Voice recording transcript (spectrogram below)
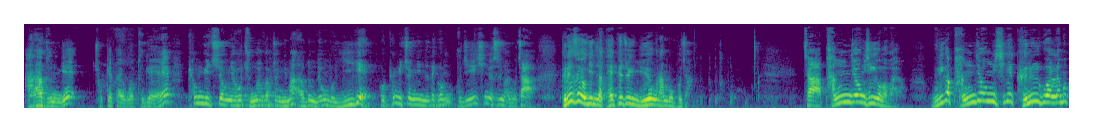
알아두는 게 좋겠다. 요거 두 개. 평균치 정리하고 중간값 정리만 알아두면 되고, 뭐 이게, 그 평균치 정리 있는데 그건 굳이 신경 쓰지 말고. 자, 그래서 여기 이제 대표적인 유형을 한번 보자. 자, 방정식 이거 봐봐요. 우리가 방정식의 근을 구하려면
